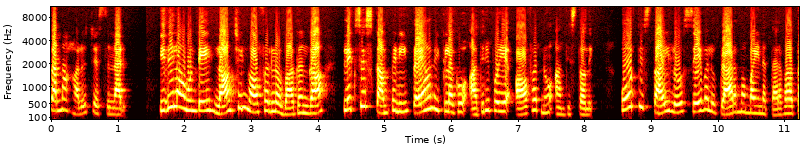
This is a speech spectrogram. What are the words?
సన్నాహాలు చేస్తున్నారు. ఇదిలా ఉంటే లాంచింగ్ ఆఫర్లో భాగంగా ఫ్లెక్సిస్ కంపెనీ ప్రయాణికులకు అదిరిపోయే ఆఫర్ను అందిస్తోంది. పూర్తి స్థాయిలో సేవలు ప్రారంభమైన తర్వాత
